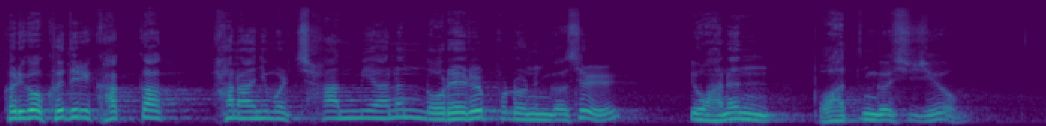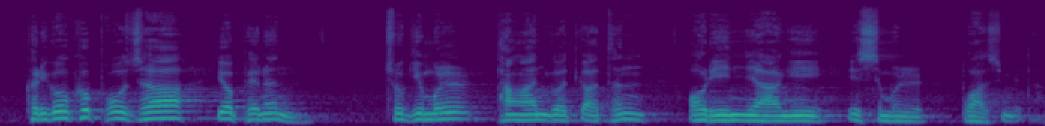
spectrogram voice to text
그리고 그들이 각각 하나님을 찬미하는 노래를 부르는 것을 요한은 보았던 것이지요. 그리고 그 보좌 옆에는 죽임을 당한 것 같은 어린 양이 있음을 보았습니다.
